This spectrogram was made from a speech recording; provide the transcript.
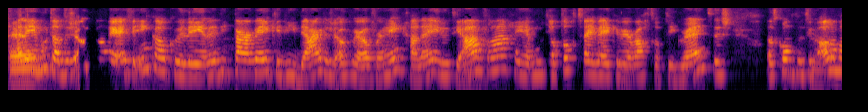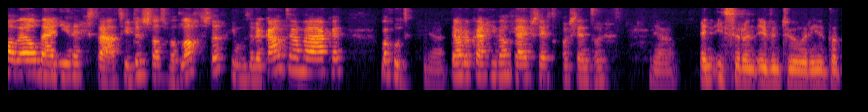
en je moet dat dus ook wel weer even incalculeren. Die paar weken die daar dus ook weer overheen gaan. Hè? Je doet die aanvraag en je moet dan toch twee weken weer wachten op die grant. Dus dat komt natuurlijk allemaal wel bij die registratie. Dus dat is wat lastig. Je moet een account aanmaken. Maar goed, daardoor krijg je wel 75% terug. Ja, en is er een eventueel reden dat,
